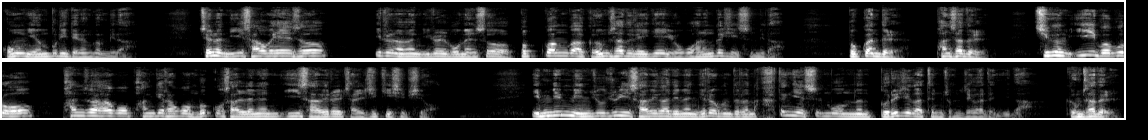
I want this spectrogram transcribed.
공연불이 되는 겁니다. 저는 이 사회에서 일어나는 일을 보면서 법관과 검사들에게 요구하는 것이 있습니다. 법관들, 판사들, 지금 이 법으로 판사하고 판결하고 먹고 살려면 이 사회를 잘 지키십시오. 인민민주주의 사회가 되면 여러분들은 하등에 쓸모없는 버러지 같은 존재가 됩니다. 검사들,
